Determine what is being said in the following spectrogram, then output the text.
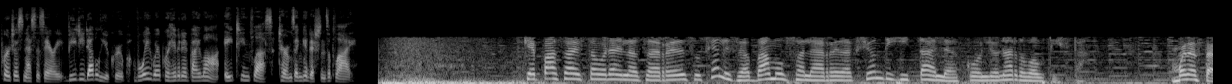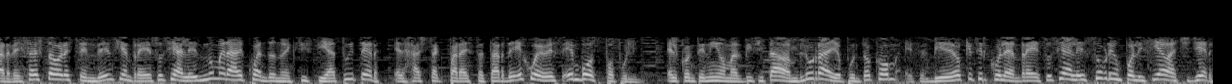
Purchase necessary. Group. Void where prohibited by law. 18 plus. Terms and conditions apply. ¿Qué pasa a esta hora en las redes sociales? Vamos a la redacción digital con Leonardo Bautista. Buenas tardes. A esta hora es tendencia en redes sociales numeral cuando no existía Twitter. El hashtag para esta tarde de jueves en Voz Populi. El contenido más visitado en blurradio.com es el video que circula en redes sociales sobre un policía bachiller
